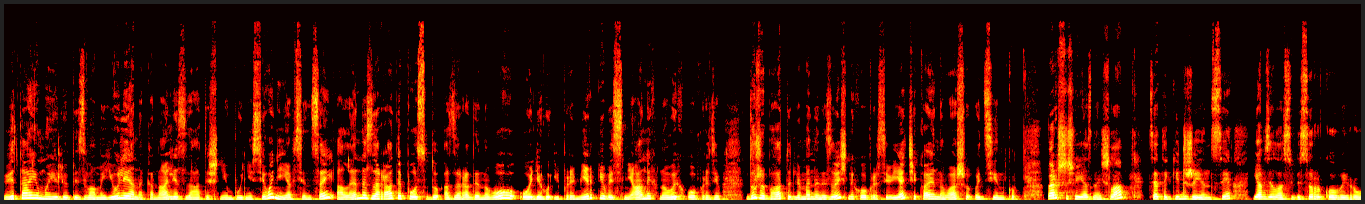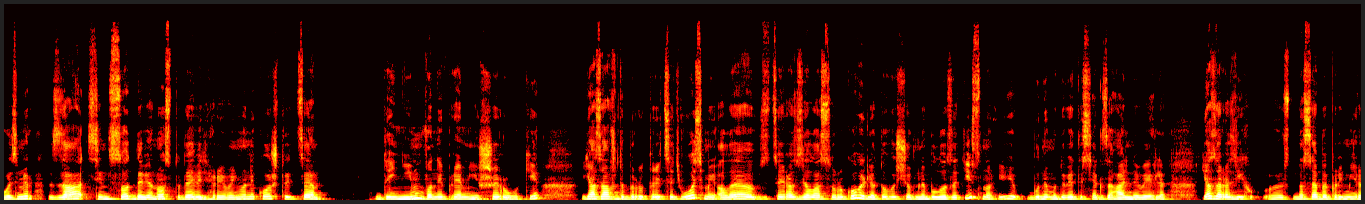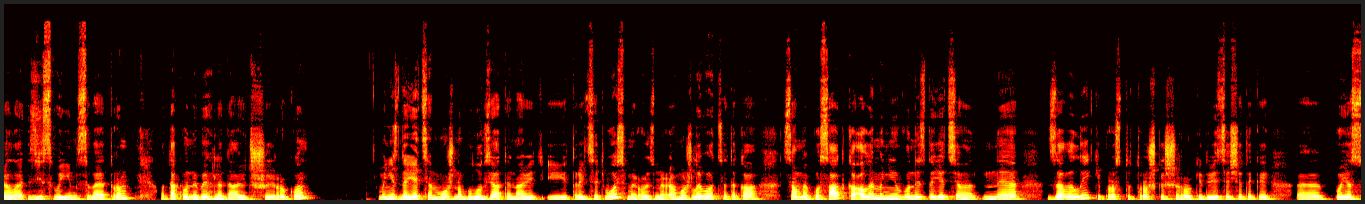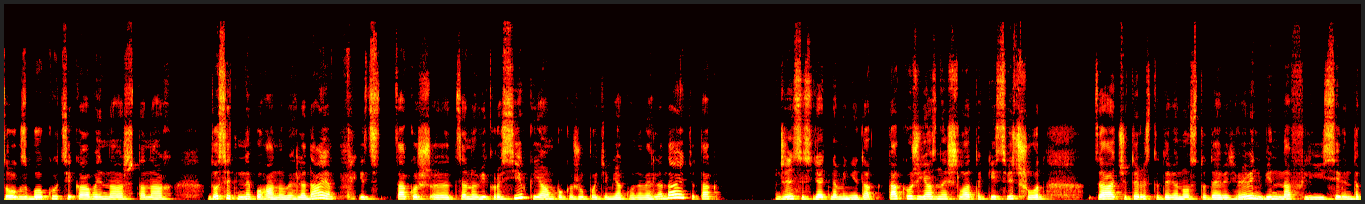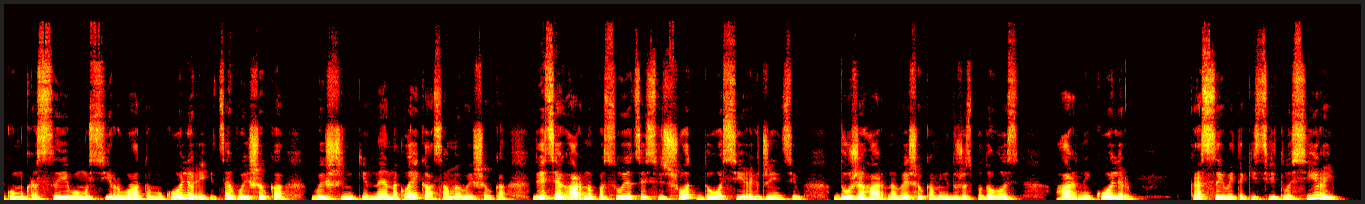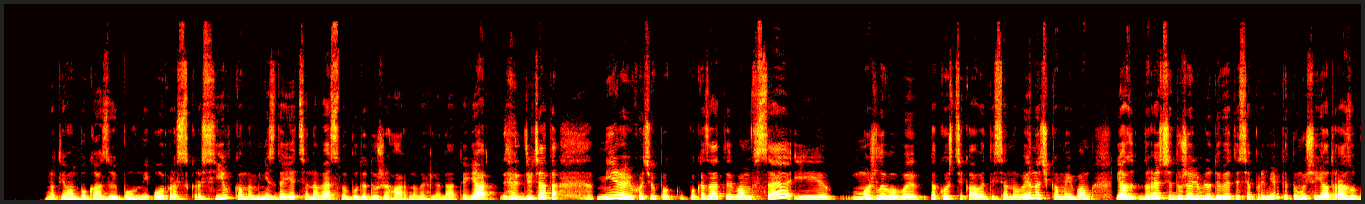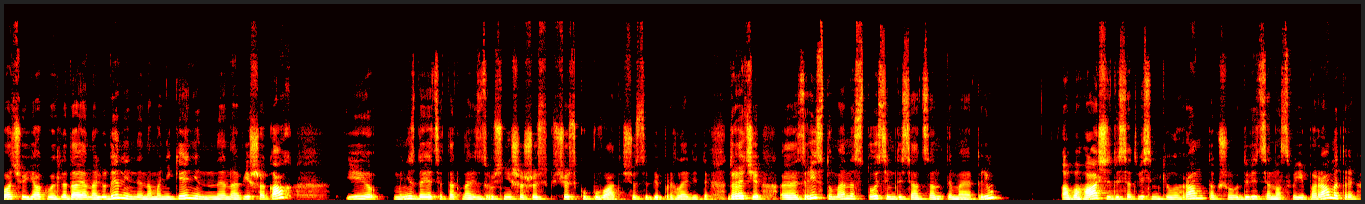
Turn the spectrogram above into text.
Вітаю, мої любі! З вами Юлія на каналі Затишні будні. Сьогодні я в сінсей, але не заради посуду, а заради нового одягу і примірки весняних нових образів. Дуже багато для мене незвичних образів. Я чекаю на вашу оцінку. Перше, що я знайшла, це такі джинси. Я взяла собі 40 розмір за 799 гривень. Вони коштують. Це денім, вони прямі широкі. Я завжди беру 38, але цей раз взяла 40 для того, щоб не було затісно, і будемо дивитися як загальний вигляд. Я зараз їх е, на себе приміряла зі своїм светром. Отак вони виглядають широко. Мені здається, можна було взяти навіть і 38 розмір, а можливо, це така саме посадка, але мені вони, здається, не завеликі, просто трошки широкі. Дивіться, ще такий е, поясок з боку цікавий на штанах досить непогано виглядає. І також е, це нові кросівки, я вам покажу потім, як вони виглядають. Отак джинси сидять на мені. Також я знайшла такий світшот. За 499 гривень він на флісі, він в такому красивому сіруватому кольорі, і це вишивка вишеньки, не наклейка, а саме вишивка. Дивіться, як гарно пасує цей світшот до сірих джинсів. Дуже гарна вишивка, мені дуже сподобалось гарний колір красивий такий світло-сірий. От я вам показую повний образ з кросівками. Мені здається, на весну буде дуже гарно виглядати. Я, дівчата, міряю, хочу показати вам все. І, можливо, ви також цікавитеся новиночками. І вам... Я, до речі, дуже люблю дивитися примірки, тому що я одразу бачу, як виглядає на людині, не на манікені, не на вішаках. І мені здається, так навіть зручніше щось щось купувати, щось собі пригледіти. До речі, е, зріст у мене 170 см, а вага 68 кг, так що дивіться на свої параметри,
